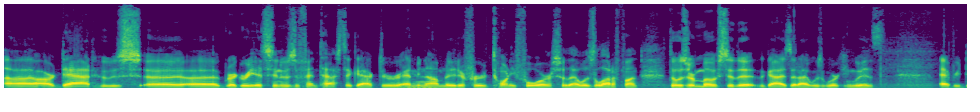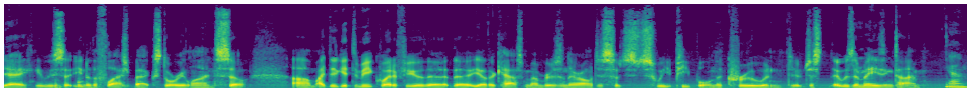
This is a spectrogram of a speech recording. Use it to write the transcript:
uh, our dad, who's uh, uh, Gregory Itzen, who's a fantastic actor, Emmy nominated for 24. So that was a lot of fun. Those are most of the, the guys that I was working with every day. It was uh, you know the flashback storylines. So um, I did get to meet quite a few of the, the, the other cast members, and they're all just such sweet people, and the crew, and it just it was an amazing time. Yeah,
